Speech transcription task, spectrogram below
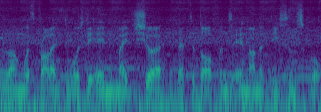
along with Froling towards the end, made sure that the Dolphins end on a decent score.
